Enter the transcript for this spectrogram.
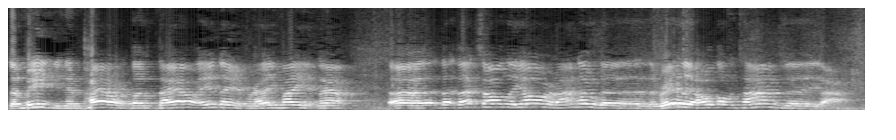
dominion and power both now and ever. Amen. Now, uh, that, that's all they are, and I know the, really a whole lot of times. Uh, I,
